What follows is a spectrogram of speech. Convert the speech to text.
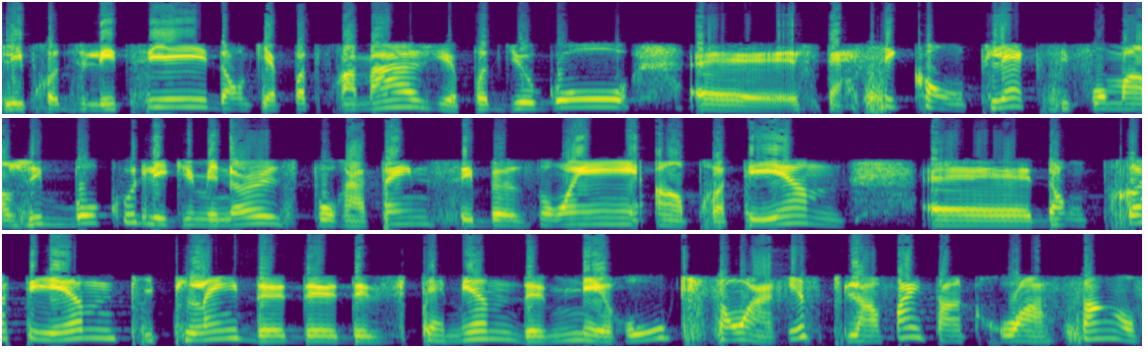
les produits laitiers. Donc il n'y a pas de fromage, il n'y a pas de yogourt. Euh, c'est assez complexe. Il faut manger beaucoup de légumineuses pour atteindre ses besoins en protéines. Euh, donc protéines puis plein de, de, de vitamines, de minéraux qui sont à risque. Puis l'enfant est en croissance,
